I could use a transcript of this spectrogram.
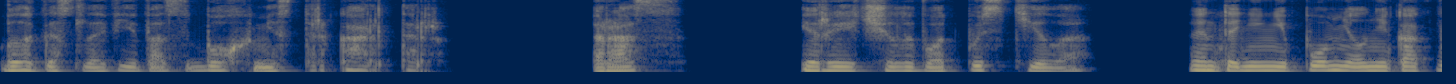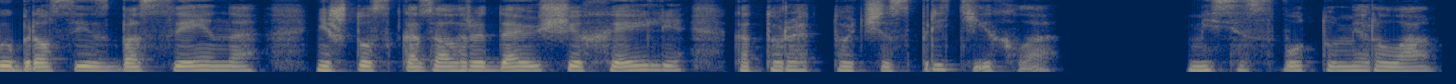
«Благослови вас Бог, мистер Картер». Раз, и Рэйчел его отпустила. Энтони не помнил ни как выбрался из бассейна, ни что сказал рыдающая Хейли, которая тотчас притихла. Миссис Вуд умерла.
